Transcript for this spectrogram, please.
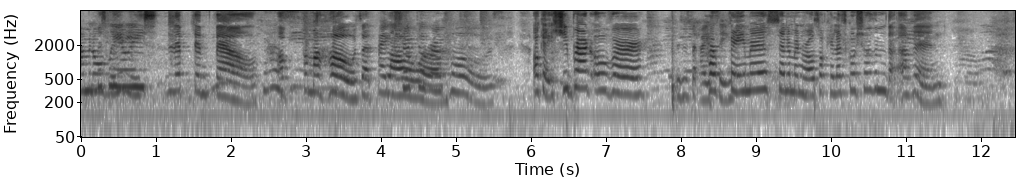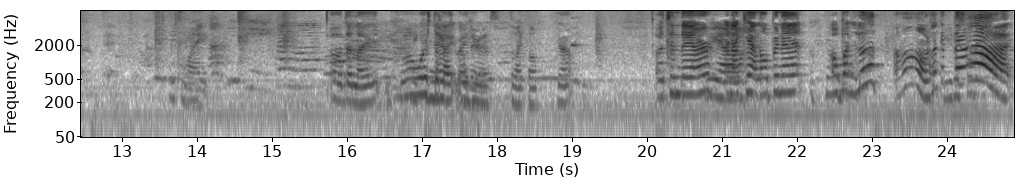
I'm an old lady. Mary slipped and fell Yes. up from a hose at I Flower tripped over a hose." Okay, she brought over This is the her icing. famous cinnamon rolls. Okay, let's go show them the oven. There's the light. Oh, the light. Oh, where's the light Oh, right there here? The light bulb. Yeah. Oh, it's in there? Yeah. And I can't open it? Oh, but look. Oh, look at that.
